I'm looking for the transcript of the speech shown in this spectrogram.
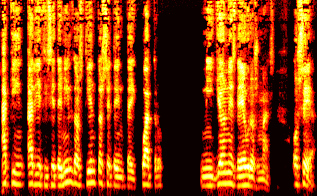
a 17.274 millones de euros más. O sea,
